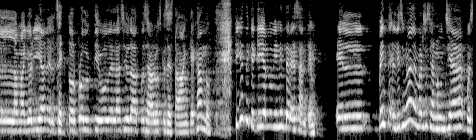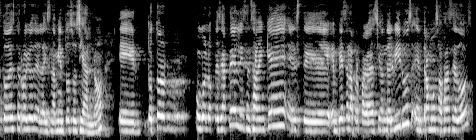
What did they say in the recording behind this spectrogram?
la mayoría del sector productivo de la ciudad pues eran los que se estaban quejando. Fíjate que aquí hay algo bien interesante. El, 20, el 19 de marzo se anuncia pues todo este rollo del aislamiento social, ¿no? Eh, doctor Hugo López Gatel dicen, ¿saben qué? Este, empieza la propagación del virus, entramos a fase 2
